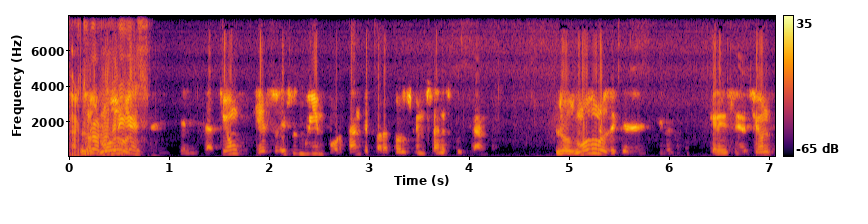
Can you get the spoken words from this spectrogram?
Arturo Rodríguez. eso, eso es muy importante para todos los que nos están escuchando. Los módulos de credencialización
